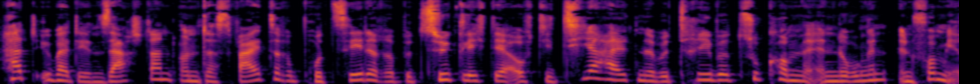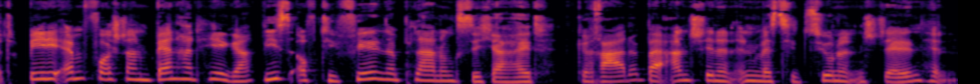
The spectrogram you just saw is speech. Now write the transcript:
hat über den Sachstand und das weitere Prozedere bezüglich der auf die tierhaltende Betriebe zukommende Änderungen informiert. BDM-Vorstand Bernhard Heger wies auf die fehlende Planungssicherheit gerade bei anstehenden Investitionen in Stellen hin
